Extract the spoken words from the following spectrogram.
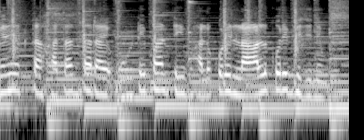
এবারে একটা হাতার দ্বারায় উল্টে পাল্টে ভালো করে লাল করে ভেজে নেব।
